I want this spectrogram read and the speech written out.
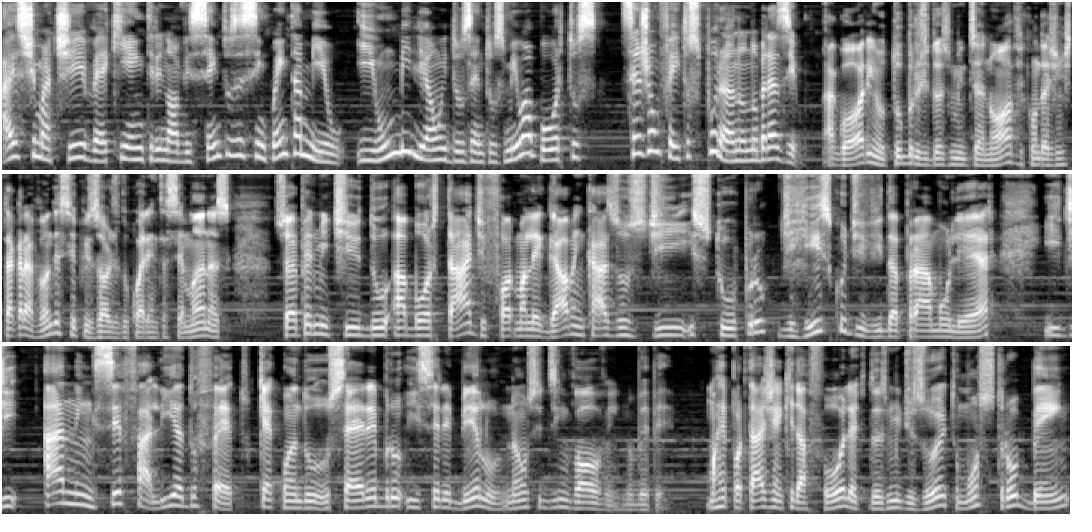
A estimativa é que entre 950 mil e 1 milhão e 200 mil abortos sejam feitos por ano no Brasil. Agora, em outubro de 2019, quando a gente está gravando esse episódio do 40 Semanas, só é permitido abortar de forma legal em casos de estupro, de risco de vida para a mulher e de anencefalia do feto, que é quando o cérebro e cerebelo não se desenvolvem no bebê. Uma reportagem aqui da Folha de 2018 mostrou bem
